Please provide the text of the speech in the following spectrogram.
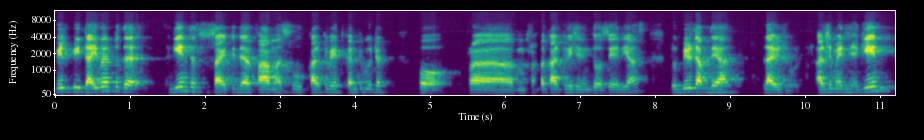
will be diverted to the again the society, the farmers who cultivate contributed for um, cultivation in those areas to build up their livelihood. Ultimately, again,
